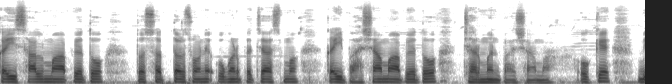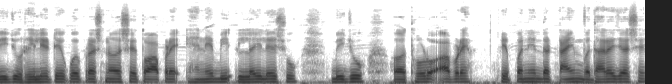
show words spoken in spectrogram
કઈ સાલમાં આપ્યો તો? તો સત્તરસો ને ઓગણપચાસમાં. કઈ ભાષામાં આપ્યો તો? જર્મન ભાષામાં. ઓકે? બીજું રિલેટિવ કોઈ પ્રશ્ન હશે તો આપણે એને બી લઈ લઈશું. બીજું થોડો આપણે પેપરની અંદર ટાઈમ વધારે જશે.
